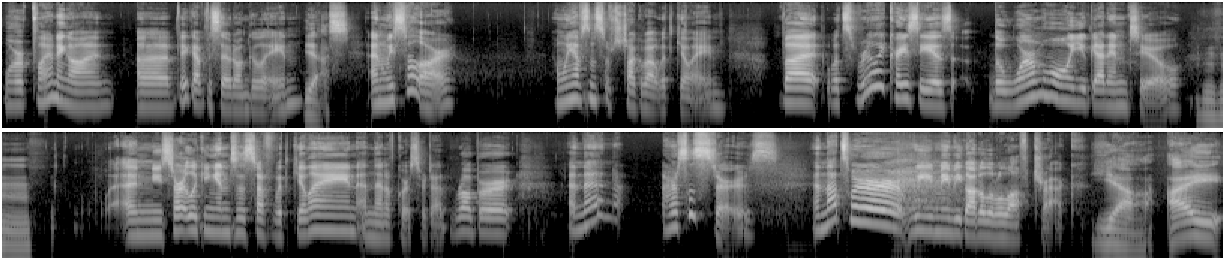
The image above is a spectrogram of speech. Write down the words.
were planning on a big episode on Ghislaine, Yes. and we still are. And we have some stuff to talk about with Ghislaine. But what's really crazy is the wormhole you get into. And you start looking into stuff with Ghislaine, and then, of course, her dad, Robert, and then her sisters. And that's where we maybe got a little off track. Yeah, I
